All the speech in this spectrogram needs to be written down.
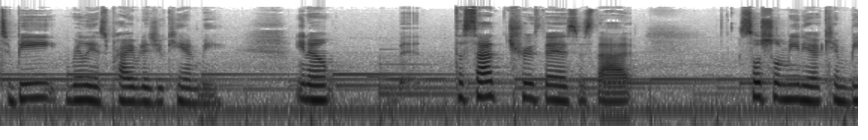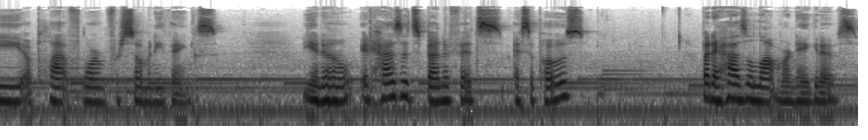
to be really as private as you can be. You know, the sad truth is is that social media can be a platform for so many things. You know, it has its benefits, I suppose, but it has a lot more negatives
